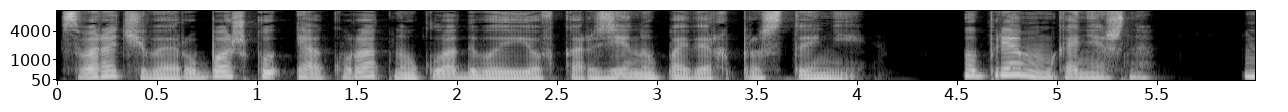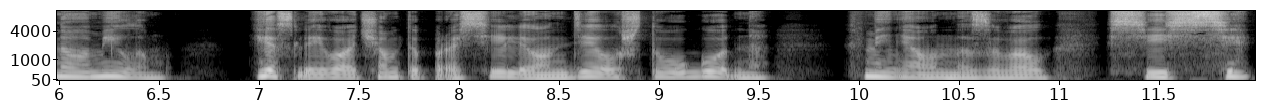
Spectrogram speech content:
сворачивая рубашку и аккуратно укладывая ее в корзину поверх простыни. Упрямым, конечно, но милым. Если его о чем то просили, он делал что угодно. Меня он называл Сисси.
